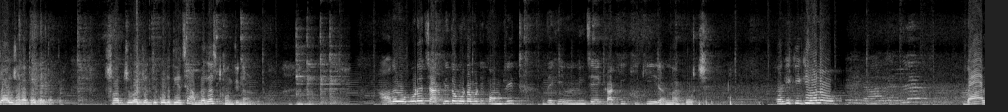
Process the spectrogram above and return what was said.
জল ঝরাতে হবে তাতে। সব জোগাড়যন্ত্রী করে দিয়েছে আমরা জাস্ট খন্তি নাড়বো। আমাদের ওপরে চাটনি তো মোটামুটি কমপ্লিট দেখি নিচে কাকি কি কি রান্না করছে। কাকি কি কি হলো? ডাল।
